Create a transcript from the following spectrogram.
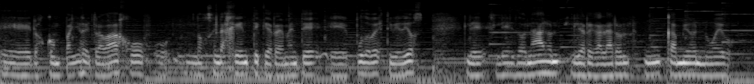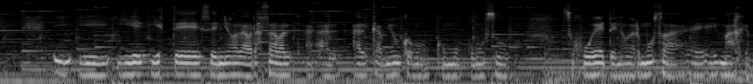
eh, los compañeros de trabajo o no sé, la gente que realmente eh, pudo ver este video le, donaron y le regalaron un camión nuevo. Y, este señor abrazaba al, camión como, su juguete, ¿no? Hermosa eh, imagen.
